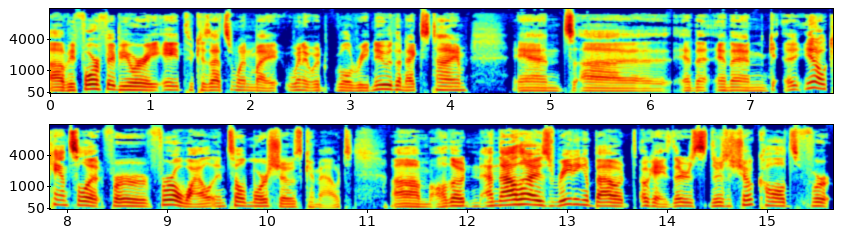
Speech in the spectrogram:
uh, before February eighth because that's when my when it would will renew the next time and uh, and then and then you know cancel it for for a while until more shows come out. Um, although and now that I was reading about okay, there's there's a show called for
